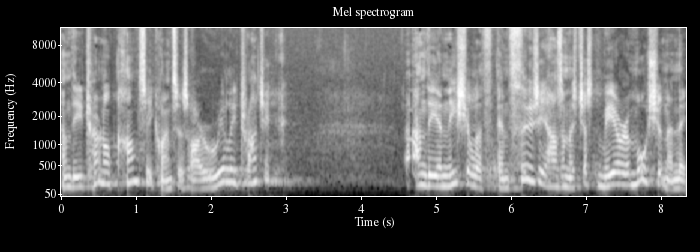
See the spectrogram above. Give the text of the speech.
And the eternal consequences are really tragic. And the initial enthusiasm is just mere emotion, and the,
